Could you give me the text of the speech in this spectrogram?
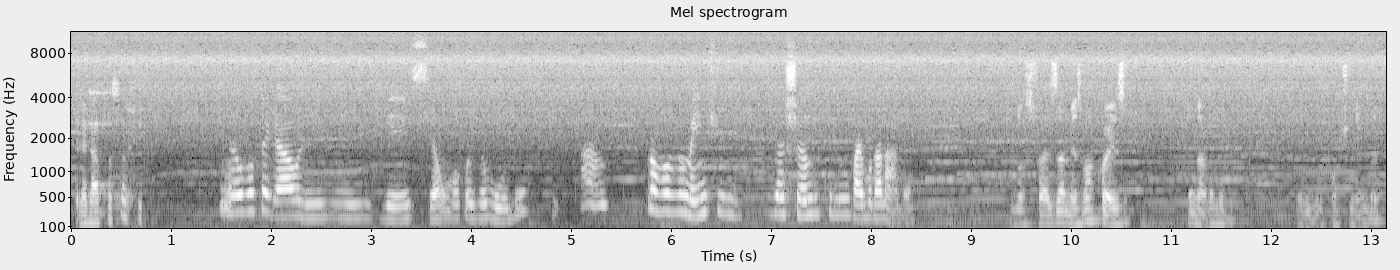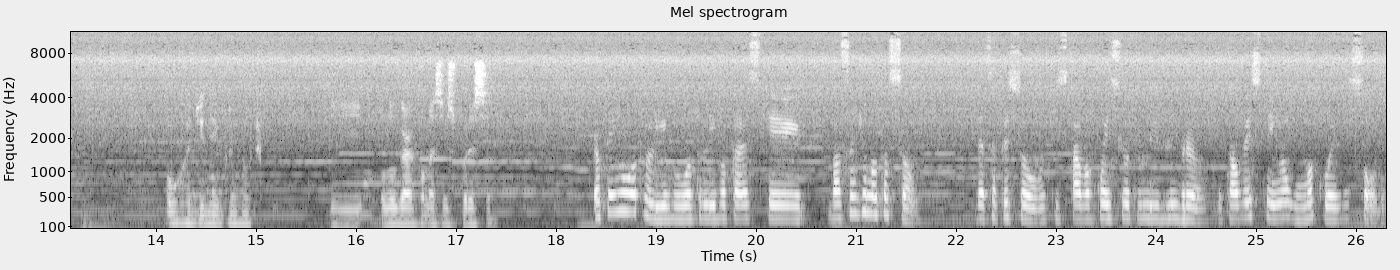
Entregar pra Safia. Eu vou pegar o livro e ver se alguma coisa muda. Ah, provavelmente achando que não vai mudar nada. Você faz a mesma coisa e nada muda. O livro continua em branco. Porra de livro inútil. E o lugar começa a escurecer. Eu tenho outro livro, o outro livro parece ter bastante anotação dessa pessoa que estava com esse outro livro em branco. Talvez tenha alguma coisa sobre.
